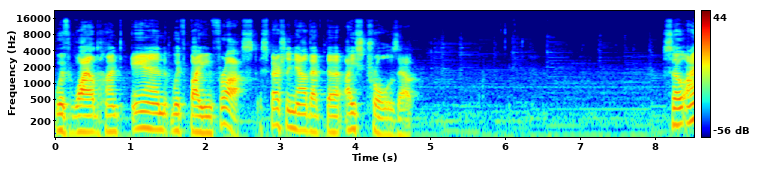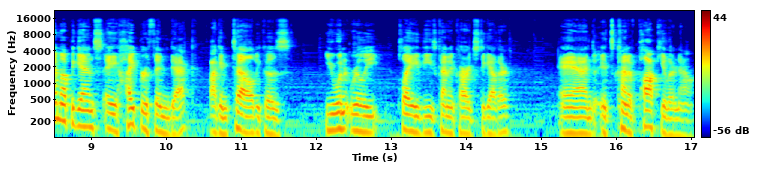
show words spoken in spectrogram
with Wild Hunt and with Biting Frost, especially now that the Ice Troll is out. So I'm up against a hyper thin deck. I can tell because you wouldn't really play these kind of cards together. And it's kind of popular now.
